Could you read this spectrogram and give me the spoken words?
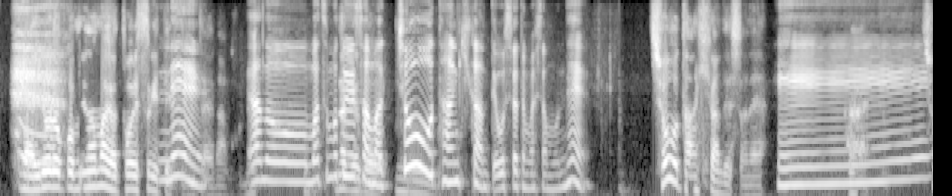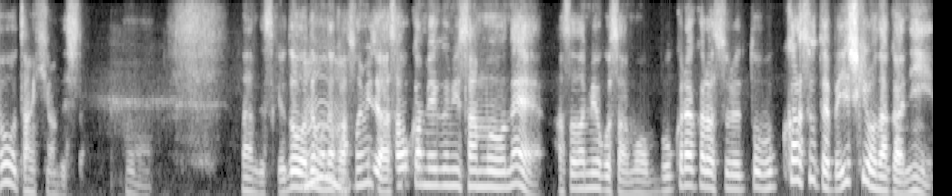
まあいろいろこう目の前を通り過ぎてみたいな。あの松本伊代さんは超短期間っておっしゃってましたもんね。超短期間でしたね。へえ、超短期間でした。うん、なんですけど、でもなんうんかそういう意味では浅岡めぐみさんもね、浅田美代子さんも僕らからすると、僕からするとやっぱり意識の中に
